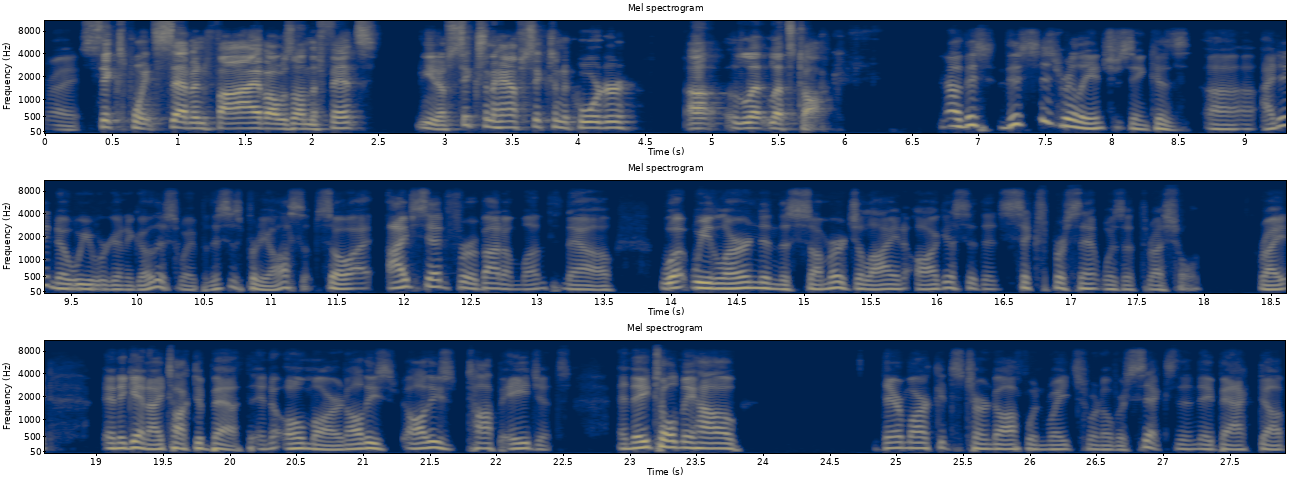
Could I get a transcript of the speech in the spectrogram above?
Right. 6.75. I was on the fence, you know, six and a half, six and a quarter. Uh, let, let's talk. No, this this is really interesting because uh, I didn't know we were going to go this way, but this is pretty awesome. So I, I've said for about a month now what we learned in the summer, July and August, that six percent was a threshold, right? And again, I talked to Beth and Omar and all these all these top agents, and they told me how their markets turned off when rates went over six. Then they backed up,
